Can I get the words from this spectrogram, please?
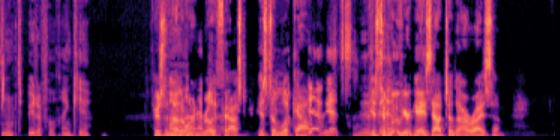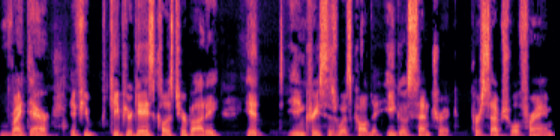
It's beautiful. Thank you. Here's um, another one, really fast, is to look out. Yeah, yes. Is to move your gaze out to the horizon. Right there. If you keep your gaze close to your body, it increases what's called the egocentric perceptual frame.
